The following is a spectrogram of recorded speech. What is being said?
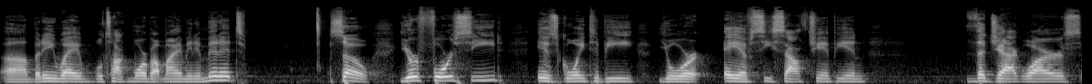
Uh, but anyway, we'll talk more about Miami in a minute. So, your four seed is going to be your AFC South champion, the Jaguars.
